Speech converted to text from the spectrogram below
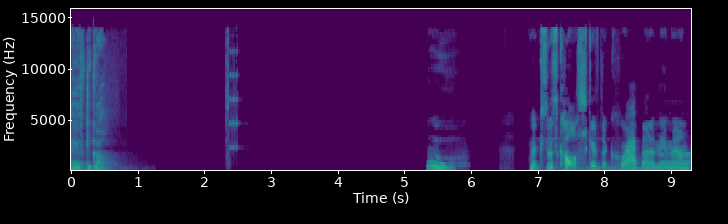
I have to go. Ooh. Rex's call scared the crap out of me, man.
